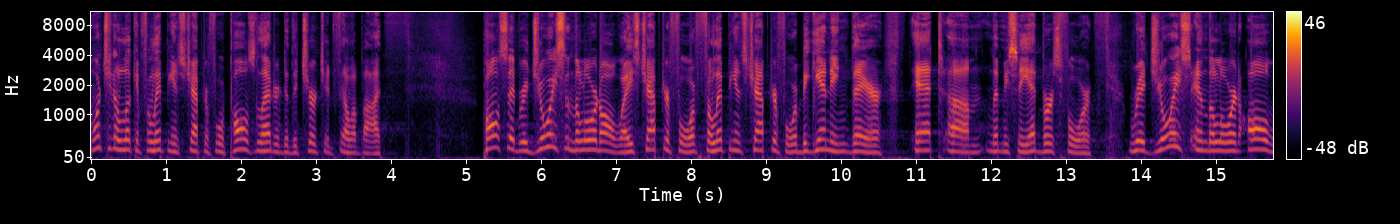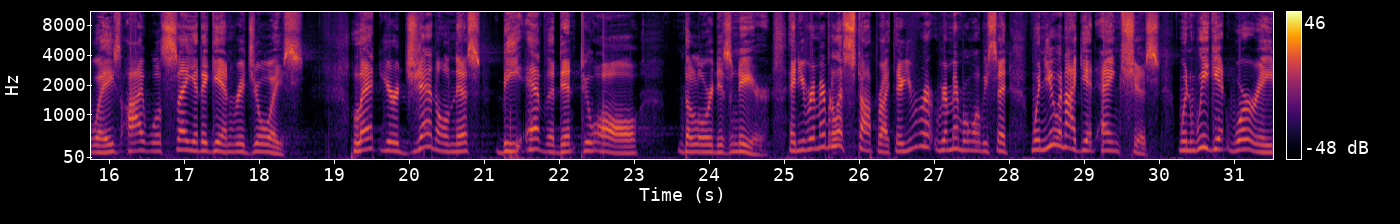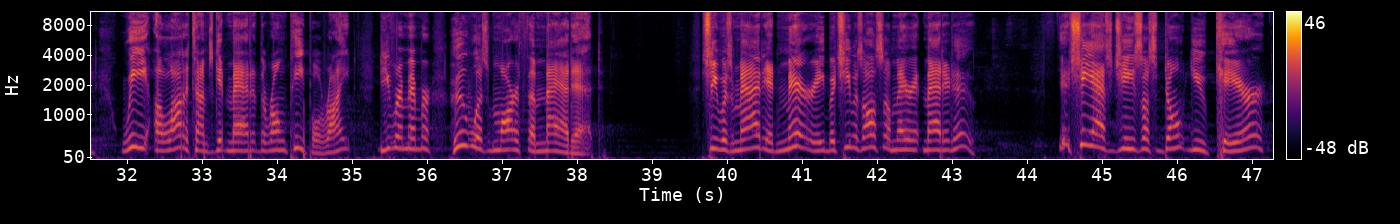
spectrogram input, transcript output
I want you to look at Philippians chapter 4, Paul's letter to the church at Philippi. Paul said, Rejoice in the Lord always, chapter 4, Philippians chapter 4, beginning there at, um, let me see, at verse 4. Rejoice in the Lord always. I will say it again, rejoice. Let your gentleness be evident to all the Lord is near. And you remember, let's stop right there. You re- remember what we said. When you and I get anxious, when we get worried, we a lot of times get mad at the wrong people, right? Do you remember who was Martha mad at? She was mad at Mary, but she was also mad at who? She asked Jesus, Don't you care?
